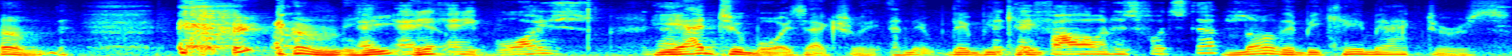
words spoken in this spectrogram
um, he, any, any boys? he had two boys actually, and they, they became. Did they follow in his footsteps? no, they became actors.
